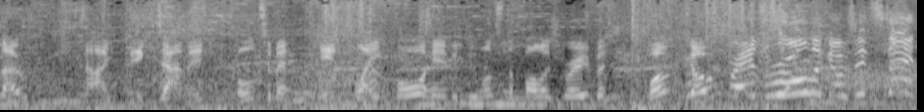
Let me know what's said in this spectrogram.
though. Nice, big damage. Ultimate in play for him if he wants to follow through, but won't go for it. Ruler goes instead.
